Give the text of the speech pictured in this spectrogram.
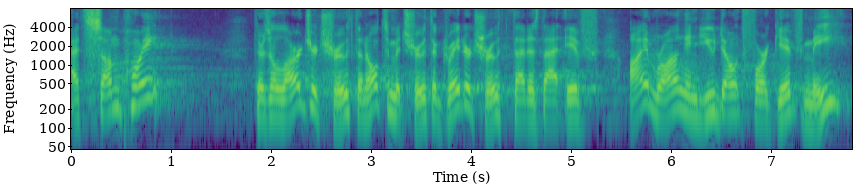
at some point, there's a larger truth, an ultimate truth, a greater truth that is that if I'm wrong and you don't forgive me,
